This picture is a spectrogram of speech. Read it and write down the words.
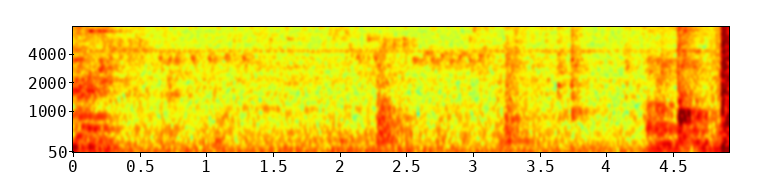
Ready. 바람 엄청 불어.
